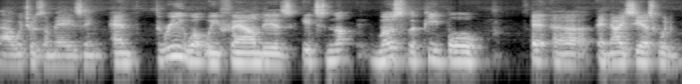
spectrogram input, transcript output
uh, which was amazing. And three, what we found is it's not most of the people uh, and ICS would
